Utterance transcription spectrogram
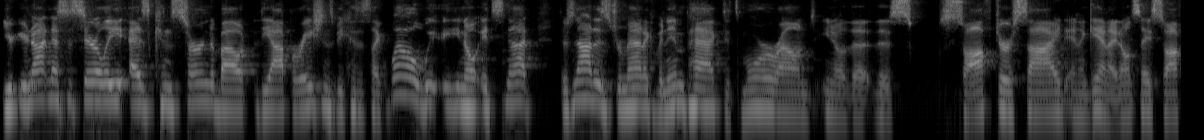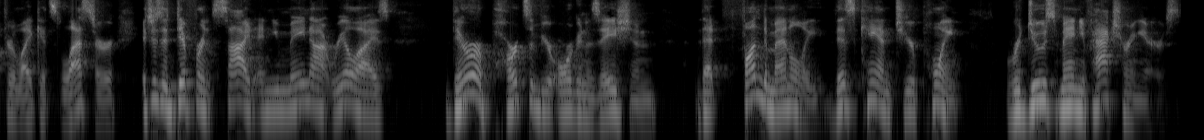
you're, you're not necessarily as concerned about the operations because it's like well we you know it's not there's not as dramatic of an impact. It's more around you know the the softer side. And again i don't say softer like it's lesser. It's just a different side. And you may not realize there are parts of your organization that fundamentally this can to your point reduce manufacturing errors.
